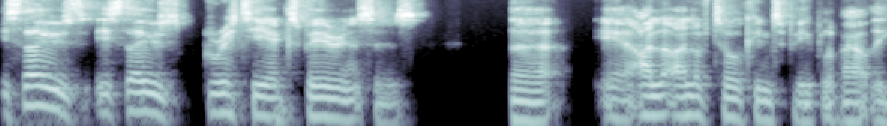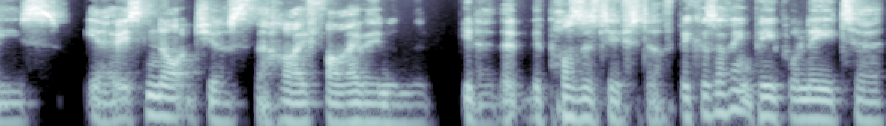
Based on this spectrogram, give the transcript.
it's those it's those gritty experiences that yeah I, I love talking to people about these you know it's not just the high fiving and the, you know the, the positive stuff because i think people need to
